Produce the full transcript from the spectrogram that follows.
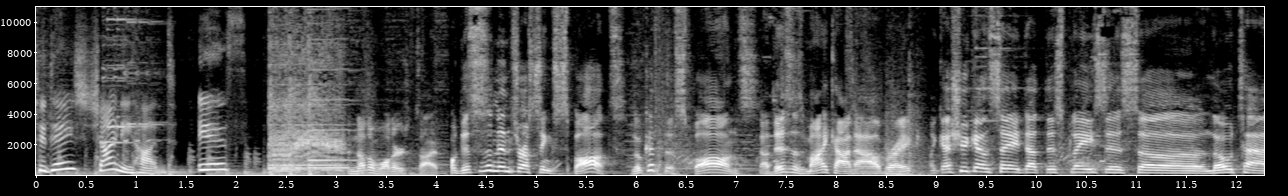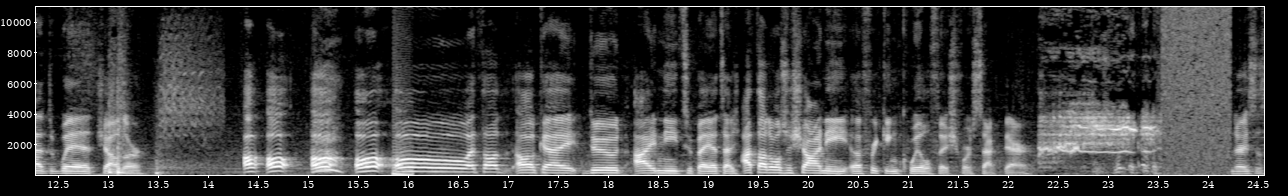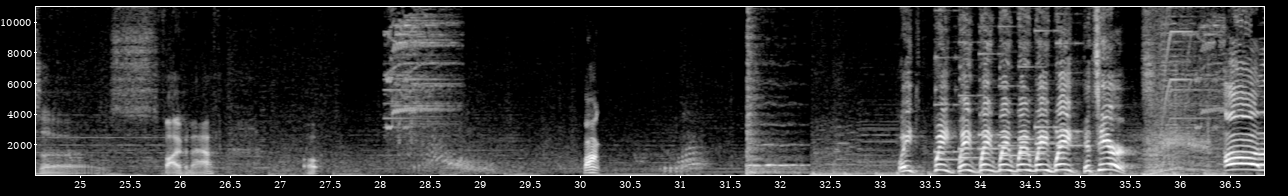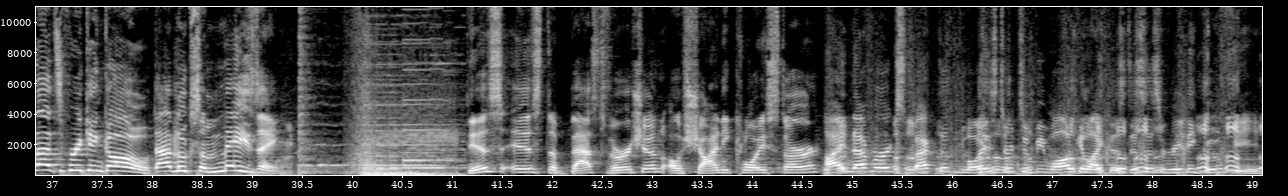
Today's shiny hunt is Another water type. Oh, this is an interesting spot. Look at the spawns. Now, this is my kind of outbreak. I guess you can say that this place is uh, low-tad with Shellder. Oh, oh, oh, oh, oh, I thought, okay, dude, I need to pay attention. I thought it was a shiny uh, freaking Qwilfish for a sec there. There's this, uh, five and a half. Oh. Bonk. Wait, wait, wait, wait, wait, wait, wait, wait, it's here. Oh, let's freaking go. That looks amazing. This is the best version of Shiny Cloyster. I never expected Cloyster to be walking like this. This is really goofy.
